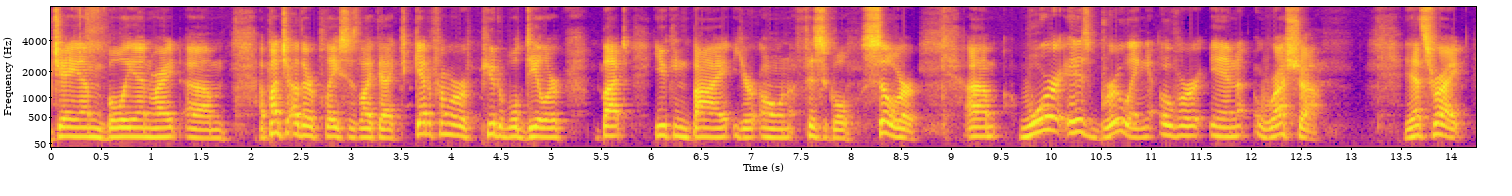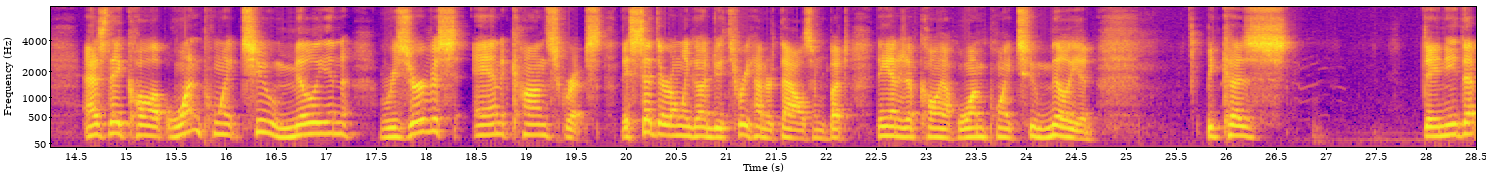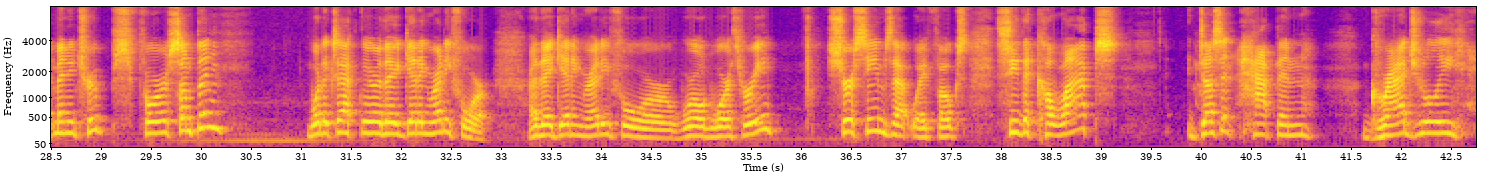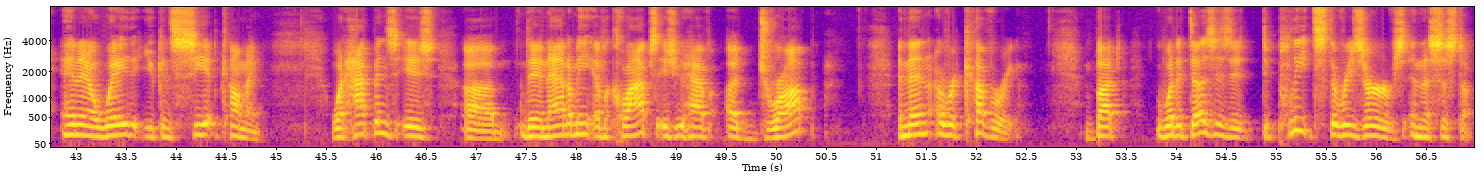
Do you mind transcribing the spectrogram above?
JM Bullion, right? Um, a bunch of other places like that. Get it from a reputable dealer, but you can buy your own physical silver. Um, war is brewing over in Russia. That's right. As they call up 1.2 million reservists and conscripts. They said they're only going to do 300,000, but they ended up calling up 1.2 million because they need that many troops for something? What exactly are they getting ready for? Are they getting ready for World War III? Sure seems that way, folks. See, the collapse doesn't happen gradually and in a way that you can see it coming. What happens is uh, the anatomy of a collapse is you have a drop and then a recovery. But what it does is it depletes the reserves in the system.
